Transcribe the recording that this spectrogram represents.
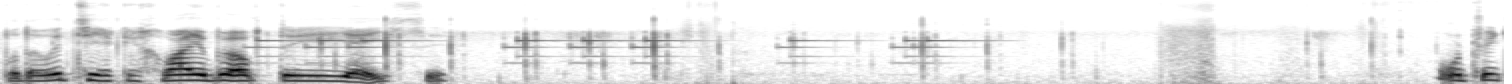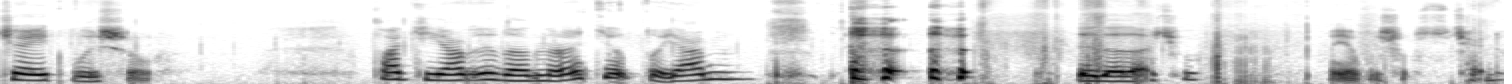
подивитися, як я граю Бравто і Ейси. Учу чоловік вийшов. Кстати, я не донатив, то я не доначу. А я вийшов, звичайно.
